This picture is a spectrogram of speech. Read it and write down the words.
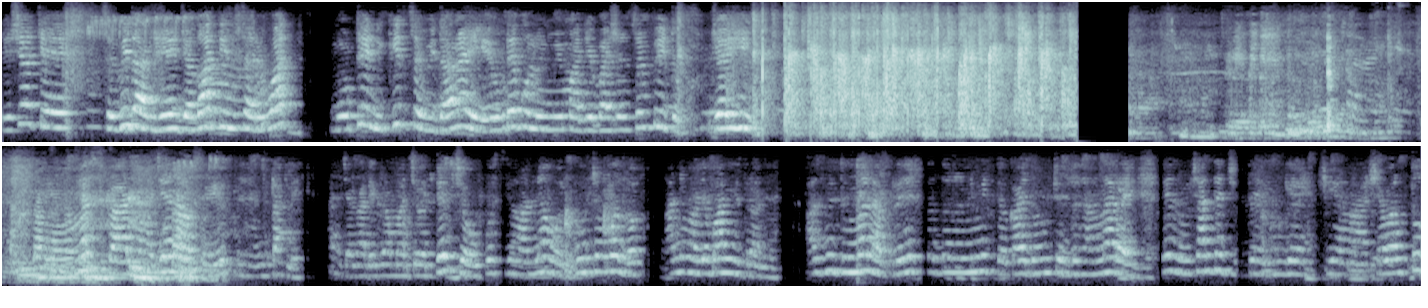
देशाचे संविधान हे जगातील सर्वात मोठे लिखित संविधान आहे. एवढे बोलून मी माझे भाषण संपवितो. जय हिंद. माझे अध्यक्ष उपस्थित मान्यवर गुरुजन वर्ग आणि माझ्या बालमित्रांनो. आज मी तुम्हाला प्रदेश निमित्त काय दोन शब्द सांगणार आहे हे तुम्ही शांत चित्त ऐकून घ्यायची आशा बाळगतो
